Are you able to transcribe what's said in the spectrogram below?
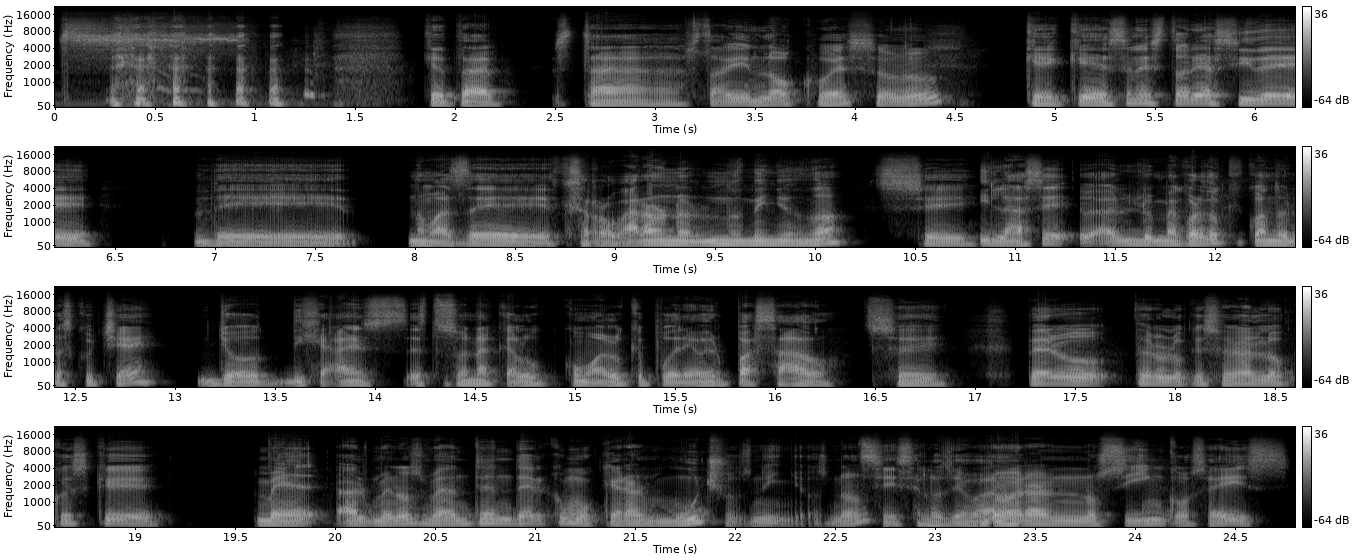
¿Qué tal? Está, está bien loco eso, ¿no? Que, que es una historia así de, de, nomás de que se robaron a unos niños, ¿no? Sí. Y la hace, me acuerdo que cuando la escuché, yo dije, ah, es- esto suena algo, como algo que podría haber pasado. Sí. Pero, pero lo que suena loco es que me, al menos me da a entender como que eran muchos niños, ¿no? Sí, se los llevaron. No eran unos cinco o seis.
